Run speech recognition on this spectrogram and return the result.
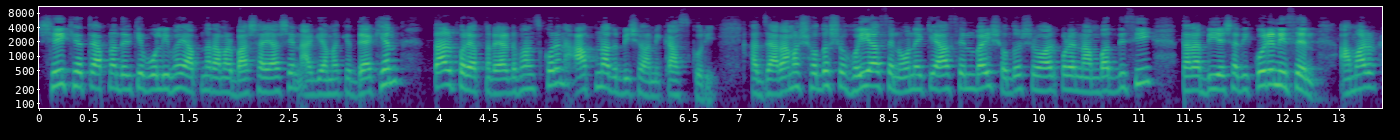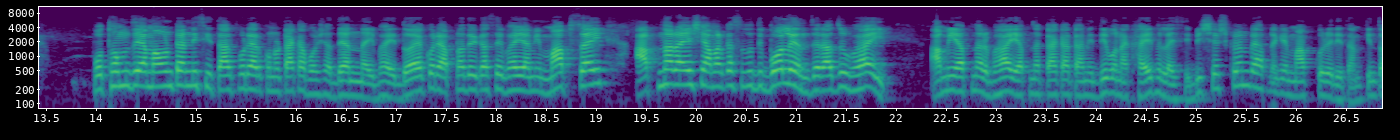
সেই ক্ষেত্রে আপনাদেরকে বলি ভাই, আপনারা আমার বাসায় আসেন, আগে আমাকে দেখেন, তারপরে আপনারা অ্যাডভান্স করেন, আপনার বিষয়ে আমি কাজ করি। আর যারা আমার সদস্য হয়ে আছেন, অনেকে আছেন ভাই, সদস্য হওয়ার পরে নাম্বার দিছি, তারা বিয়ে শাদী করে নিছেন। আমার প্রথম যে অ্যামাউন্টটা নিছি, তারপরে আর কোনো টাকা পয়সা দেন নাই। ভাই, দয়া করে আপনাদের কাছে ভাই, আমি মাপ চাই। আপনারা এসে আমার কাছে যদি বলেন যে, রাজু ভাই, আমি আপনার ভাই, আপনার টাকাটা আমি দেবো না খাই ফেলাইছি। বিশ্বাস করেন ভাই, আপনাকে মাফ করে দিতাম। কিন্তু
